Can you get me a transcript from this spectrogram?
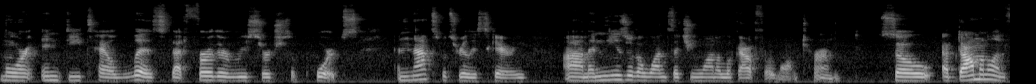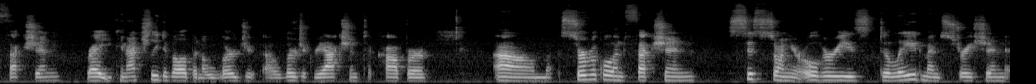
more in detail list that further research supports and that's what's really scary. Um, and these are the ones that you want to look out for long term. So, abdominal infection, right? You can actually develop an allergic allergic reaction to copper. Um, cervical infection, cysts on your ovaries, delayed menstruation,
